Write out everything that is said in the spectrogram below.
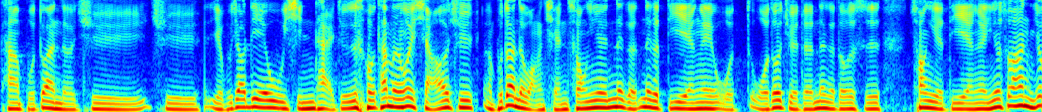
他不断的去去，也不叫猎物心态，就是说他们会想要去不断的往前冲，因为那个那个 DNA，我我都觉得那个都是创业 DNA。你就说啊，你就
